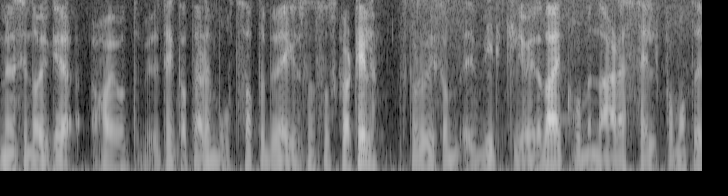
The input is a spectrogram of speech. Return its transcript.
Mens i Norge har jo tenkt at det er den motsatte bevegelsen som skal til. Skal du liksom virkeliggjøre deg, komme nær deg selv, på en måte,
